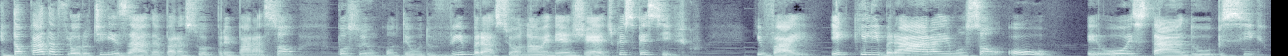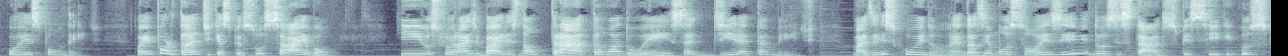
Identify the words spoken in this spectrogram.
Então, cada flor utilizada para a sua preparação possui um conteúdo vibracional energético específico, que vai equilibrar a emoção ou o estado psíquico correspondente. Então, é importante que as pessoas saibam que os florais de Bach não tratam a doença diretamente mas eles cuidam né, das emoções e dos estados psíquicos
